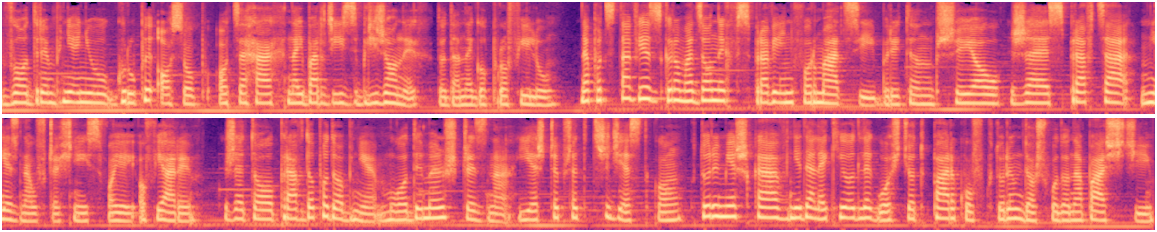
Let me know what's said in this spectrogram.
wyodrębnieniu grupy osób o cechach najbardziej zbliżonych do danego profilu. Na podstawie zgromadzonych w sprawie informacji, Britton przyjął, że sprawca nie znał wcześniej swojej ofiary że to prawdopodobnie młody mężczyzna, jeszcze przed trzydziestką, który mieszka w niedalekiej odległości od parku, w którym doszło do napaści.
